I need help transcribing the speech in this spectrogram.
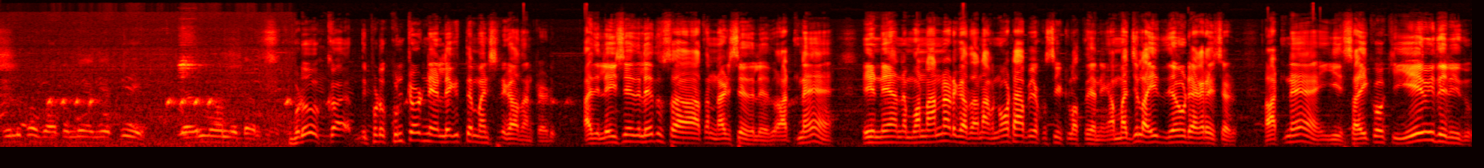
కూలిపోబోతుంది అని చెప్పి జగన్మోహన్ రెడ్డి అంటున్నారు. ఇప్పుడు ఇప్పుడు కుంటోడు నేను లెగితే మనిషిని కాదంటాడు. అది లేచేది లేదు అతను నడిచేది లేదు. అట్నే ఈ నేను మొన్న అన్నాడు కదా నాకు నూట యాభై ఒక్క సీట్లు వస్తాయని. ఆ మధ్యలో ఐదు దేవుడు ఎగరేశాడు. అట్నే ఈ సైకోకి ఏమీ తెలియదు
